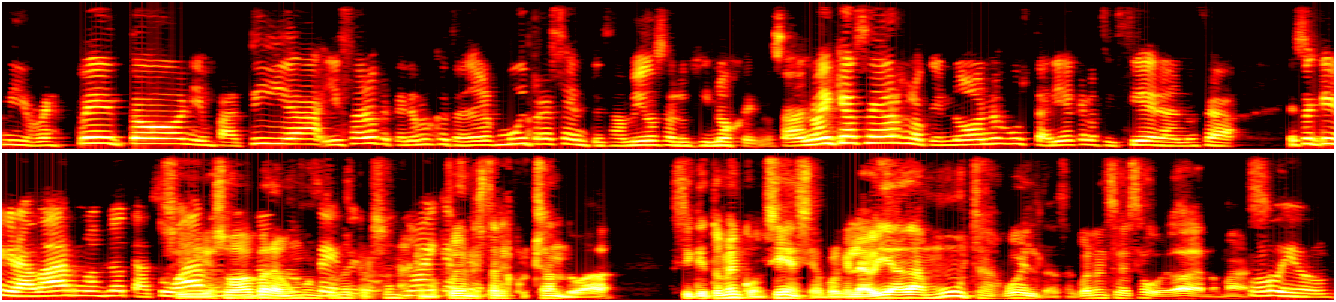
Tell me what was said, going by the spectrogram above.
ni respeto, ni empatía, y es algo que tenemos que tener muy presentes, amigos alucinógenos. O sea, no hay que hacer lo que no nos gustaría que nos hicieran, o sea, eso hay que grabárnoslo, Sí, tatuárnoslo, eso va para no un sé, montón de personas no que nos pueden estar escuchando, ¿ah? Así que tomen conciencia, porque la vida da muchas vueltas. Acuérdense de esa huevada nomás. Obvio.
